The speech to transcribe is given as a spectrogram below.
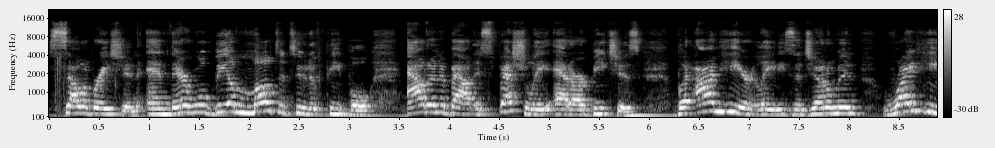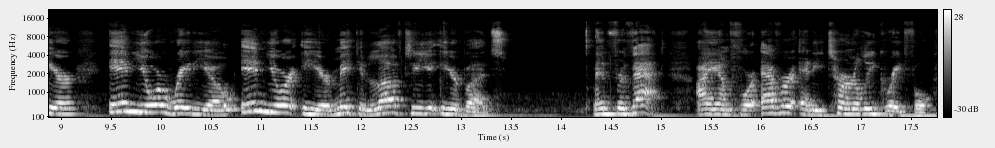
celebration, and there will be a multitude of people out and about, especially at our beaches. But I'm here, ladies and gentlemen, right here in your radio, in your ear, making love to your earbuds. And for that, I am forever and eternally grateful.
